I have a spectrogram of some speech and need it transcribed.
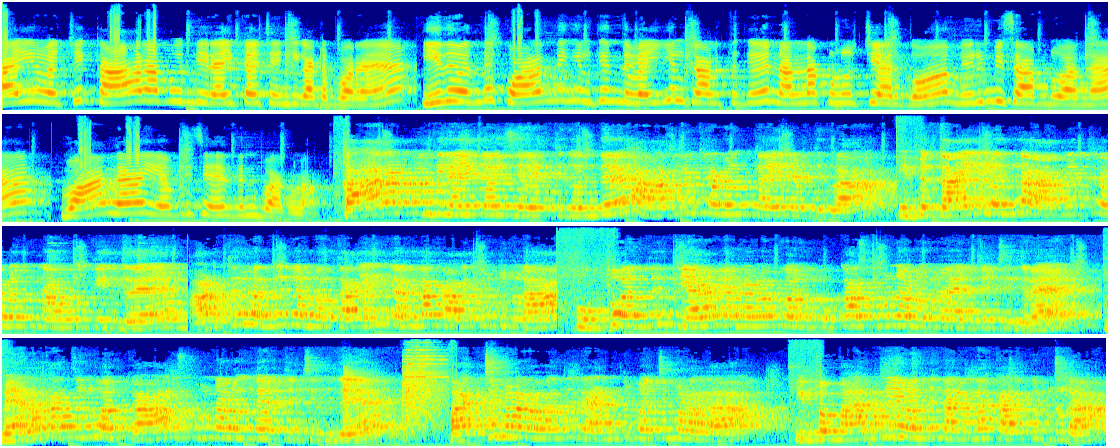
தயிர் வச்சு காராபூந்தி ரைத்தா செஞ்சு காட்ட போகிறேன் இது வந்து குழந்தைங்களுக்கு இந்த வெயில் காலத்துக்கு நல்லா குளிர்ச்சியாக இருக்கும். விரும்பி சாப்பிடுவாங்க. வாங்க எப்படி செய்யறதுன்னு பார்க்கலாம். காரா பூந்தி ரைத்தா செய்யறதுக்கு வந்து அரை லிட்டர் அளவுக்கு தயிர் எடுத்துக்கலாம். இப்போ தயிர் வந்து அரை லிட்டர் அளவுக்கு நான் ஊற்றிருக்கிறேன் அடுத்து வந்து நம்ம தயிர் நல்லா கலக்கி விட்டுக்கலாம். உப்பு வந்து தேவையான அளவுக்கு ஒரு முக்கால் ஸ்பூன் அளவுக்கு நான் எடுத்து வச்சிருக்கிறேன். மிளகாத்தூள் ஒரு கால் ஸ்பூன் அளவுக்கு தான் எடுத்து வச்சிருக்கு பச்சை மிளகா வந்து ரெண்டு பச்சை மிளகா. இப்போ மறுபடியும் வந்து நல்லா கலக்கி விட்டுக்கலாம்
